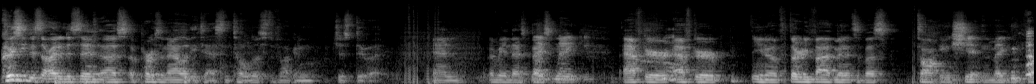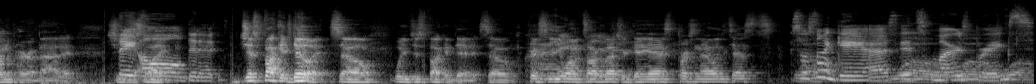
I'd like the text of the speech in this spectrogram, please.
Chrissy decided to send us a personality test and told us to fucking just do it. And I mean that's Like basically Nike. After after you know 35 minutes of us talking shit and making fun of her about it. She's They all like, did it. just fucking do it. So we just fucking did it. So Chrissy, you want to talk did about your gay ass personality tests? So it's not gay ass, it's Whoa, Myers whoa, Briggs.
